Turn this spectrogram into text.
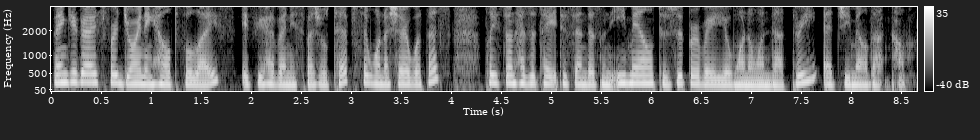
Thank you guys for joining Healthful Life. If you have any special tips and want to share with us, please don't hesitate to send us an email to superradio101.3 at gmail.com.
